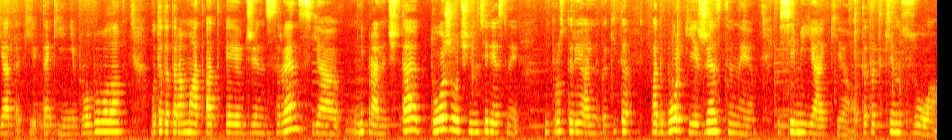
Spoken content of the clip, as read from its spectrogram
я такие, такие не пробовала. Вот этот аромат от Eugene Rens, я неправильно читаю, тоже очень интересный. Ну, просто реально какие-то подборки женственные семияки, вот этот кинзо,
